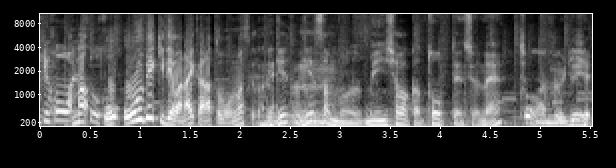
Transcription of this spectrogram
基本はまあ追うべきではないかなと思いますけどね。ゲゲンさんもメインシャワー間通ってんすよね。そうなんですよ。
